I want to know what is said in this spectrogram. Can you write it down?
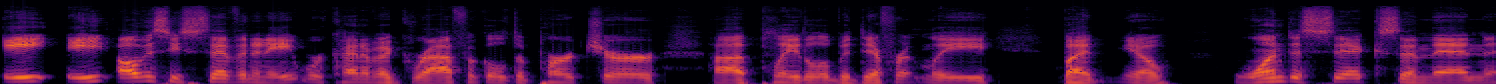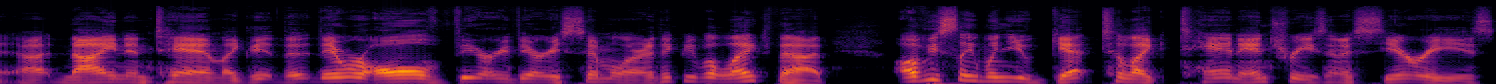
eight, eight, obviously seven and eight were kind of a graphical departure, uh, played a little bit differently, but you know. One to six, and then uh, nine and ten, like they, they were all very, very similar. I think people liked that. Obviously, when you get to like ten entries in a series,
